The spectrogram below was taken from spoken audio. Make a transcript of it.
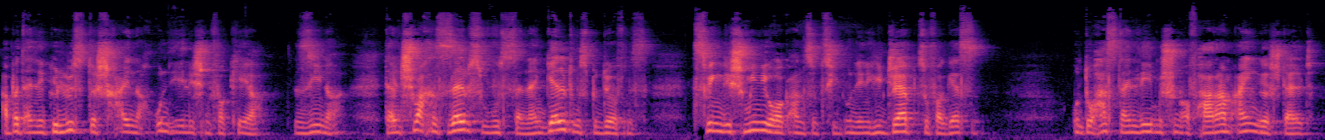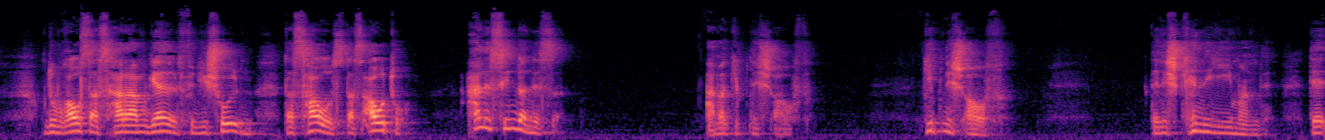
aber deine Gelüste schreien nach unehelichen Verkehr, Sina, dein schwaches Selbstbewusstsein, dein Geltungsbedürfnis zwingen dich Minirock anzuziehen und den Hijab zu vergessen und du hast dein Leben schon auf Haram eingestellt und du brauchst das Haram Geld für die Schulden, das Haus, das Auto, alles Hindernisse. Aber gib nicht auf. Gib nicht auf. Denn ich kenne jemanden, der,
